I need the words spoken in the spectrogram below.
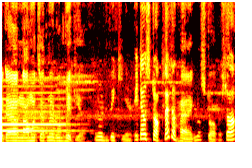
এটা নাম হচ্ছে আপনার রুটবেকিয়া রুডবেকিয়া এটাও স্টক তাই তো? হ্যাঁ এগুলো স্টক স্টক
